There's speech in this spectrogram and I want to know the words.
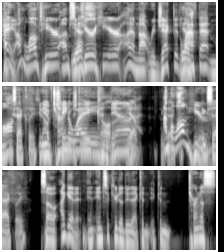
Hey, I'm loved here. I'm Yes. secure here. I am not rejected, Yeah. laughed at, mocked. Exactly. You know, You've turned away, me, condemned. yep, I, I belong here. Exactly. So I get it. And insecurity to do that can it can turn us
